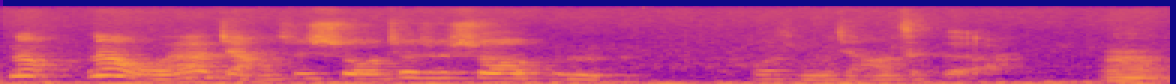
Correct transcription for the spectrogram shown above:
那那我要讲是说，就是说，嗯，我怎么讲到这个啊？嗯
